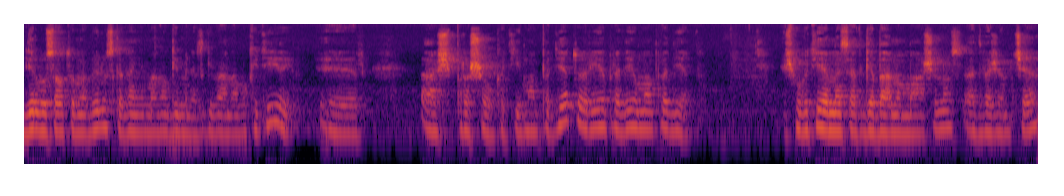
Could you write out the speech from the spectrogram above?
Dirbu su automobilius, kadangi mano giminės gyvena Vokietijoje. Ir aš prašau, kad jie man padėtų ir jie pradėjo man padėti. Iš Vokietijos mes atgabenom mašinos, atvežėm čia,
